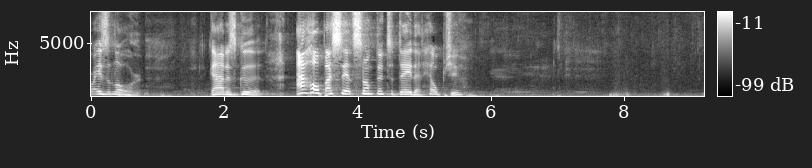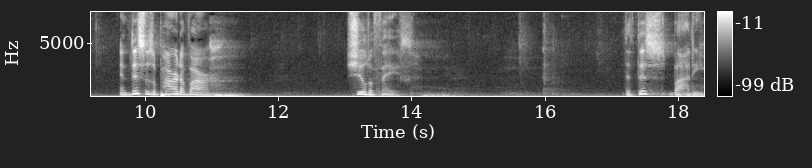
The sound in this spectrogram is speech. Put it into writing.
Praise the Lord. God is good. I hope I said something today that helped you. And this is a part of our shield of faith. That this body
